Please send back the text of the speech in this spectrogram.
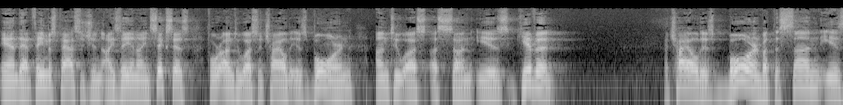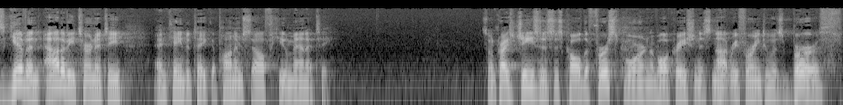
And that famous passage in Isaiah 9 6 says, For unto us a child is born, unto us a son is given. A child is born, but the son is given out of eternity and came to take upon himself humanity. So, in Christ Jesus is called the firstborn of all creation, it's not referring to his birth,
